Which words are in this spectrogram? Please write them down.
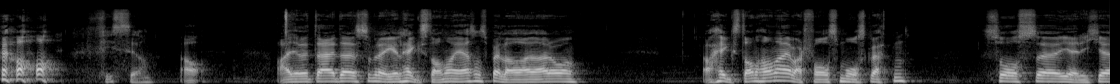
Fy søren. Ja. Nei, vet, det, er, det er som regel Hegstad og jeg som spiller det der, og ja, Hegstad han er i hvert fall småskvetten, så oss eh, gjør ikke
